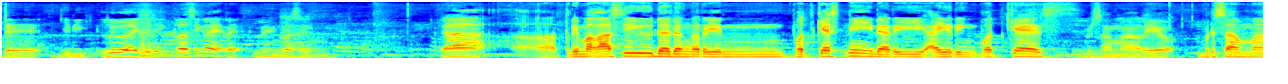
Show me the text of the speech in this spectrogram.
Udah, jadi lu aja deh yang closing le, Le. lu yang closing. Ya, eh, terima kasih udah dengerin podcast nih dari Airing Podcast Bersama Leo. bersama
